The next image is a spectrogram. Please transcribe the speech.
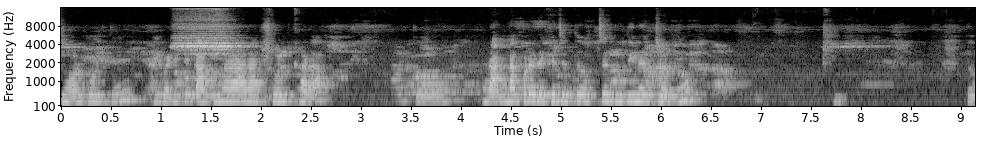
ঝড় বলতে এই বাড়িতে কাকিমার আর শরীর খারাপ, তো রান্না করে রেখে যেতে হচ্ছে দুদিনের জন্য। তো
